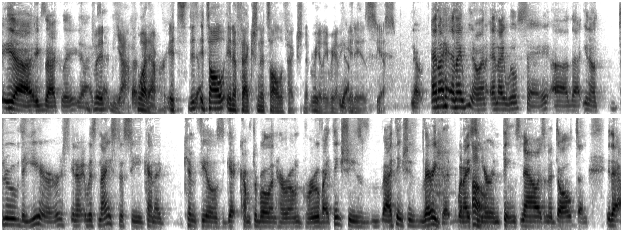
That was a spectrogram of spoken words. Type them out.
yeah, exactly. Yeah, But exactly. yeah, whatever. It's Yeah. it's all in affection. It's all affectionate. Really, really, Yeah. it is. Yes. No, and I and I you know and, and I will say uh, that you know through the years you know it was nice to see kind of Kim Fields get comfortable in her own groove. I think she's I think she's very good when I see Oh. her in things now as an adult and that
